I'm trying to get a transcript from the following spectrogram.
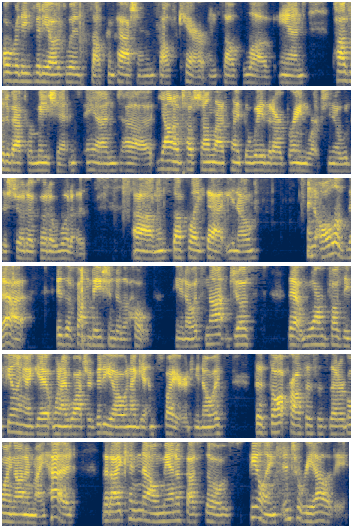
over these videos with self compassion and self care and self love and positive affirmations. And uh, Yana touched on last night the way that our brain works, you know, with the shoulda, coulda, wouldas um, and stuff like that, you know. And all of that is a foundation to the hope. You know, it's not just that warm, fuzzy feeling I get when I watch a video and I get inspired. You know, it's the thought processes that are going on in my head that I can now manifest those feelings into reality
